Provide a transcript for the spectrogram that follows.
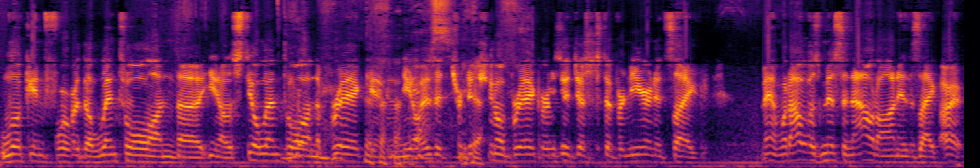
looking for the lintel on the you know steel lintel on the brick and you know yes. is it traditional yeah. brick or is it just a veneer and it's like man what i was missing out on is like all right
